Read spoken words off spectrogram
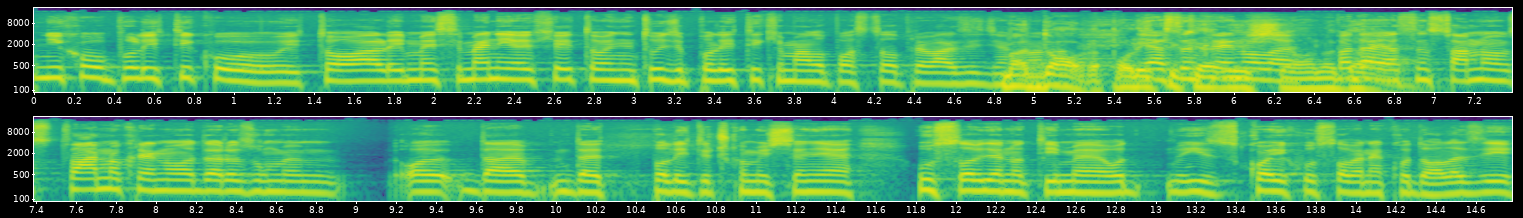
njihovu politiku i to, ali mislim, meni je hejtovanje tuđe politike malo postalo prevaziđeno. Ma ono. dobro, politika ja sam je krenula, više ono, Pa da, da. ja sam stvarno, stvarno krenula da razumem o, da, da je političko mišljenje uslovljeno time od, iz kojih uslova neko dolazi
